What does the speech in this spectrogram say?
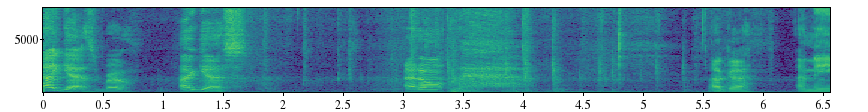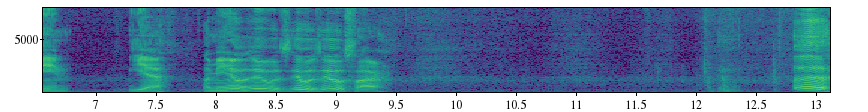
I guess, bro. I guess. I don't. Okay. I mean, yeah. I mean, it was it was it was it was fire. Ugh.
